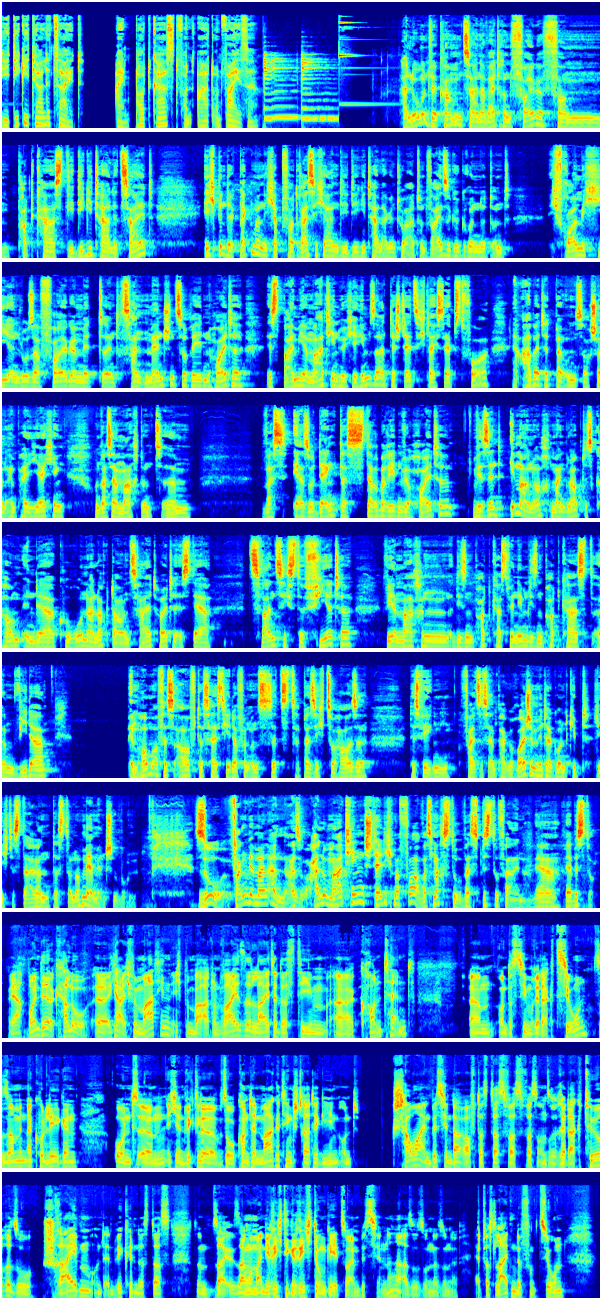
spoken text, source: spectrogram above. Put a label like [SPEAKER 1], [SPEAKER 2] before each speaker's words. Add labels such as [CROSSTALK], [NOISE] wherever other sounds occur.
[SPEAKER 1] Die digitale Zeit. Ein Podcast von Art und Weise.
[SPEAKER 2] Hallo und willkommen zu einer weiteren Folge vom Podcast Die digitale Zeit. Ich bin Dirk Beckmann. Ich habe vor 30 Jahren die Digitalagentur Art und Weise gegründet und ich freue mich hier in loser Folge mit interessanten Menschen zu reden. Heute ist bei mir Martin Höche-Himsat, der stellt sich gleich selbst vor. Er arbeitet bei uns auch schon ein paar Jährchen und was er macht und ähm, was er so denkt, das, darüber reden wir heute. Wir sind immer noch, man glaubt es kaum, in der Corona-Lockdown-Zeit. Heute ist der 20.04. Wir machen diesen Podcast, wir nehmen diesen Podcast ähm, wieder im Homeoffice auf. Das heißt, jeder von uns sitzt bei sich zu Hause Deswegen, falls es ein paar Geräusche im Hintergrund gibt, liegt es daran, dass da noch mehr Menschen wohnen. So, fangen wir mal an. Also, hallo Martin, stell dich mal vor. Was machst du? Was bist du für einer? Wer, wer bist du?
[SPEAKER 3] Ja, moin Dirk, hallo. Äh, ja, ich bin Martin, ich bin bei Art und Weise, leite das Team äh, Content ähm, und das Team Redaktion zusammen mit einer Kollegin. Und ähm, ich entwickle so Content-Marketing-Strategien und schaue ein bisschen darauf, dass das, was, was unsere Redakteure so schreiben und entwickeln, dass das, so, sagen wir mal, in die richtige Richtung geht, so ein bisschen. Ne? Also so eine, so eine etwas leitende Funktion.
